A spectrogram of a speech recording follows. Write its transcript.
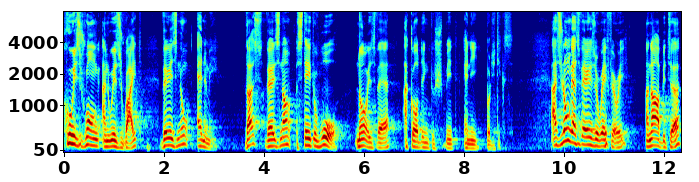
who is wrong and who is right, there is no enemy. Thus, there is no state of war, nor is there, according to Schmitt, any politics. As long as there is a referee, an arbiter,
